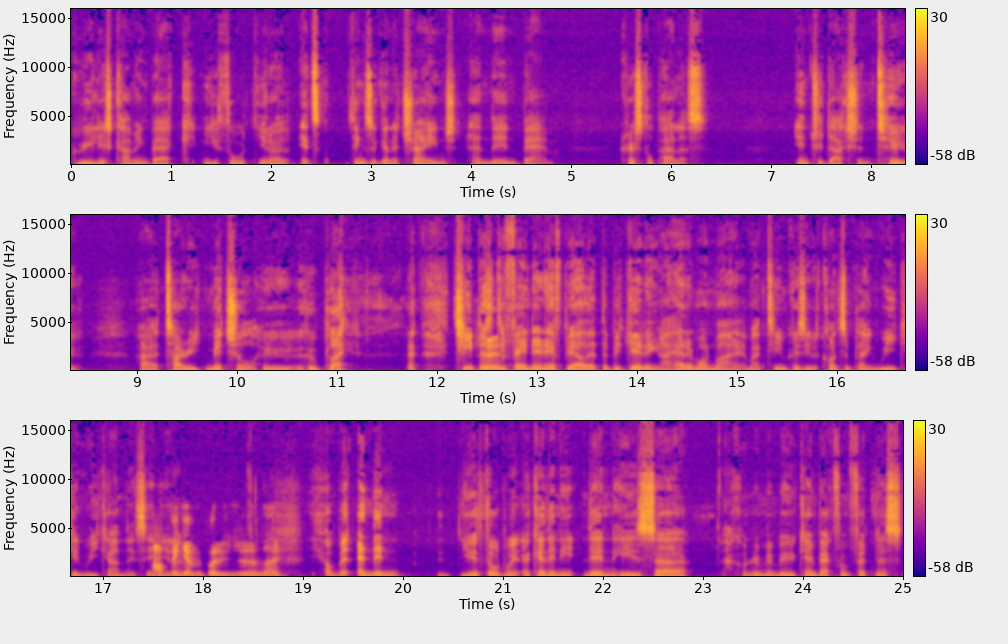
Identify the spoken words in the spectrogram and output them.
Grealish coming back, you thought you know it's things are going to change, and then bam, Crystal Palace. Introduction to uh, Tyrick Mitchell, who who played cheapest defender in FPL at the beginning. I had him on my my team because he was constantly playing week in week out. And they said, I think know, everybody did, didn't they? yeah, but and then you thought, okay, then he then he's uh, I can't remember who came back from fitness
